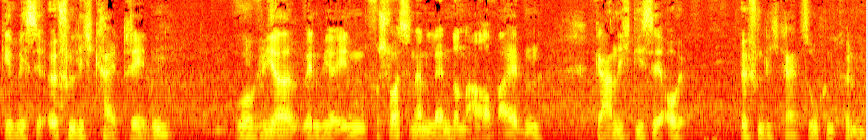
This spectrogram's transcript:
gewisse Öffentlichkeit treten, wo wir, wenn wir in verschlossenen Ländern arbeiten, gar nicht diese Öffentlichkeit suchen können.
